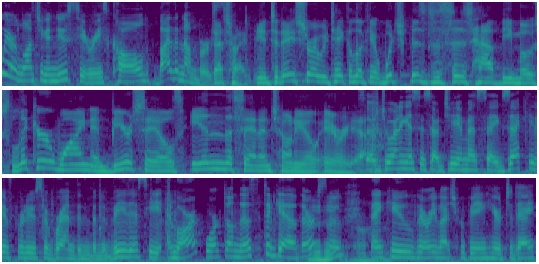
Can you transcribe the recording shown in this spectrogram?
we are launching a new series called By the Numbers. That's right. In today's story, we take a look at which businesses have the most liquor, wine, and beer sales in the San Antonio area. So joining us is our GMSA executive producer, Brandon Benavides. He and Mark worked on this together. Mm -hmm. So uh-huh. thank you very much for being here today.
